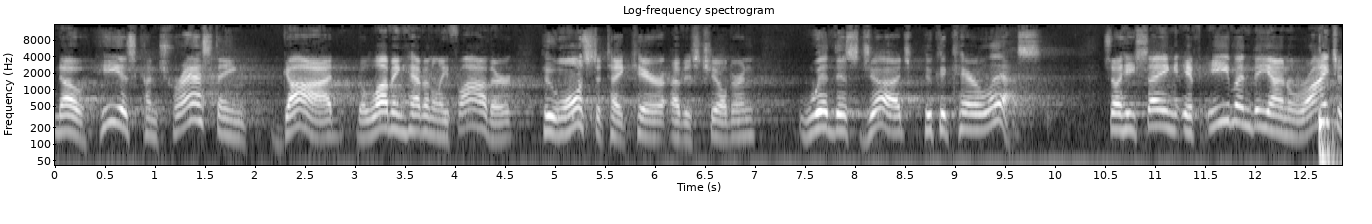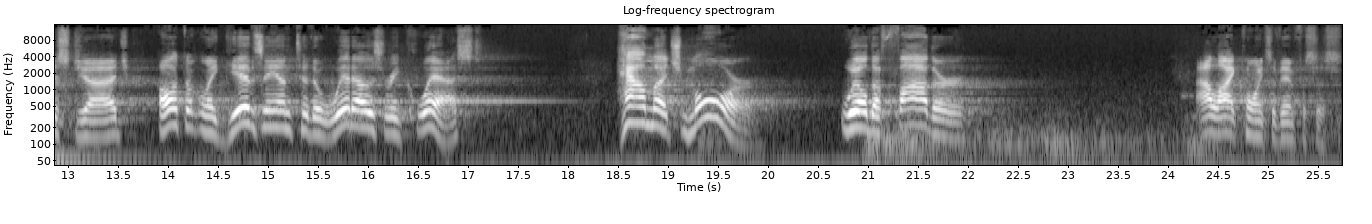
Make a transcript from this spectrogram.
No, He is contrasting God, the loving Heavenly Father, who wants to take care of His children, with this judge who could care less. So He's saying if even the unrighteous judge ultimately gives in to the widow's request, how much more will the Father? I like points of emphasis.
